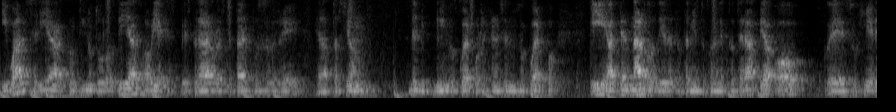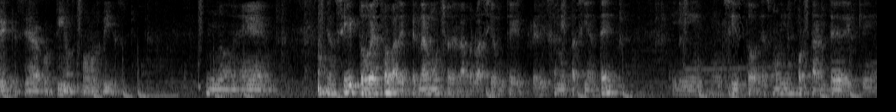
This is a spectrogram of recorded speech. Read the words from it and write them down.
igual, sería continuo todos los días o habría que esperar o respetar el proceso de, adaptación del, mismo cuerpo, regeneración del mismo cuerpo y alternar los días de tratamiento con electroterapia o eh, sugiere que sea continuo todos los días. No, eh, en sí todo esto va a depender mucho de la evaluación que realiza mi paciente y insisto, es muy importante de que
